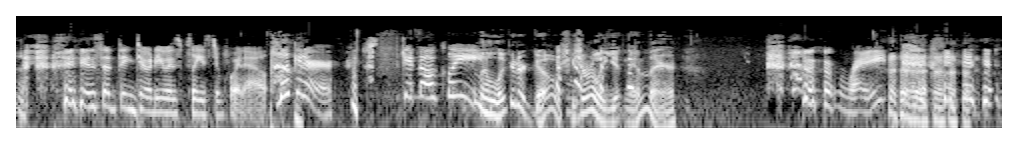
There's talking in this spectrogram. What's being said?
something Tony was pleased to point out. Look at her. She's getting all clean. Look at her go. She's really getting in there. right?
